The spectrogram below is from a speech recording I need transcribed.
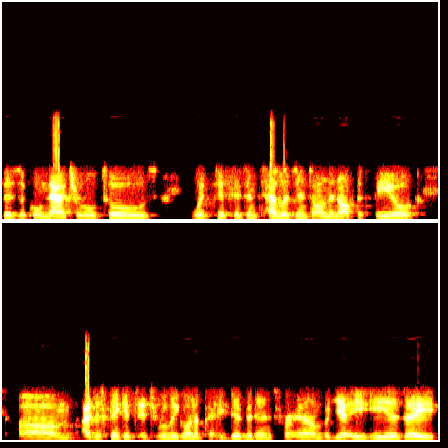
physical, natural tools with just his intelligence on and off the field. Um, I just think it's it's really going to pay dividends for him. But yeah, he, he is a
